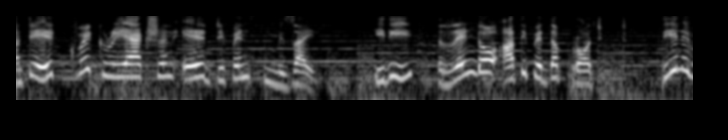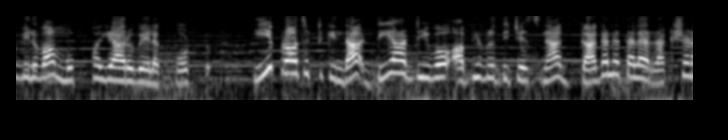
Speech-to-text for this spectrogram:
అంటే quick reaction air defence missile. ఇది రెండో అతిపెద్ద ప్రాజెక్ట్. దీని విలువ ముప్పై ఆరు వేల కోట్లు. ఈ ప్రాజెక్టు కింద డిఆర్డీఓ అభివృద్ధి చేసిన గగనతల రక్షణ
